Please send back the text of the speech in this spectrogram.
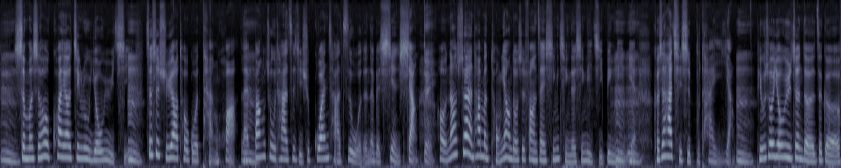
嗯，什么时候快要进入忧郁期，嗯，这是需要透过谈话来帮助他自己去观察自我的那个现象。对，哦，那虽然他们同样都是放在心情的心理疾病里面，嗯、可是它其实不太一样。嗯，比如说忧郁症的这个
